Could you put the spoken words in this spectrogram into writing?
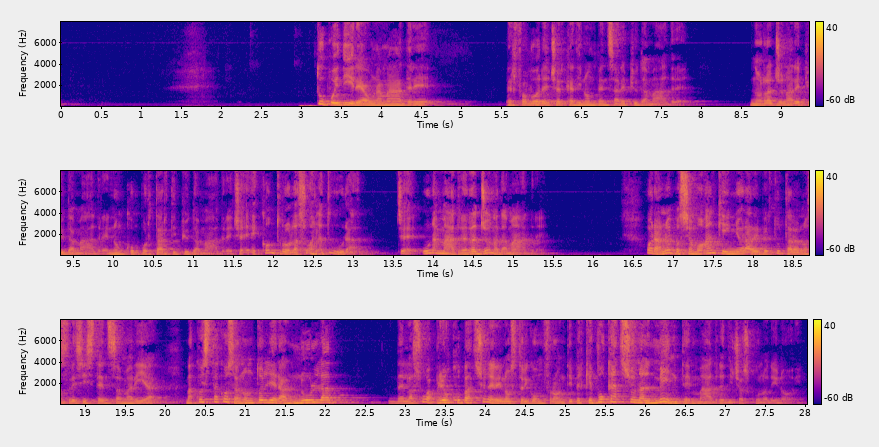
Tu puoi dire a una madre, per favore cerca di non pensare più da madre, non ragionare più da madre, non comportarti più da madre, cioè è contro la sua natura. Cioè una madre ragiona da madre. Ora noi possiamo anche ignorare per tutta la nostra esistenza Maria, ma questa cosa non toglierà nulla della sua preoccupazione nei nostri confronti, perché vocazionalmente è madre di ciascuno di noi.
